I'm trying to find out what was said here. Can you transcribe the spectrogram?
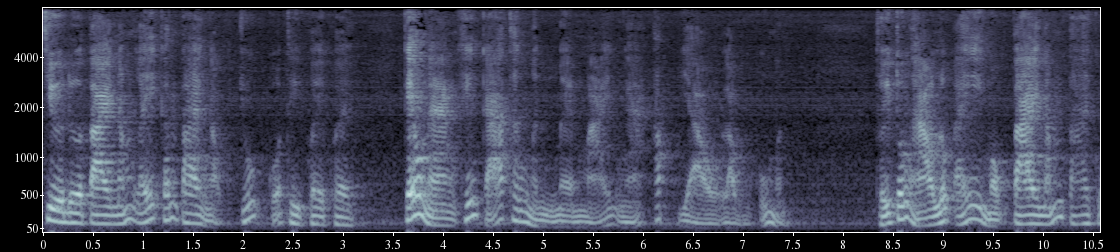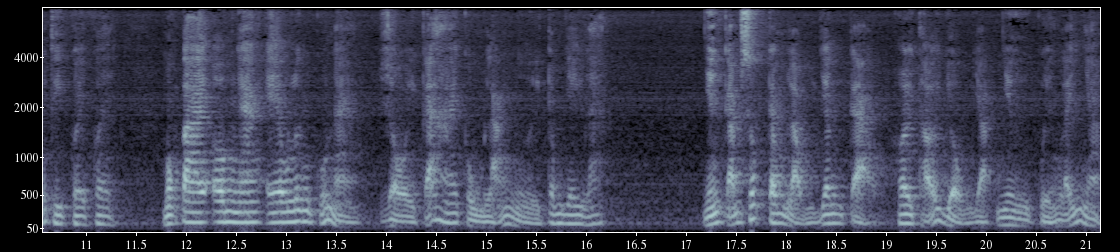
chưa đưa tay nắm lấy cánh tay ngọc chuốt của Thi Khuê Khuê, kéo nàng khiến cả thân mình mềm mại ngã ấp vào lòng của mình. Thủy Tuấn Hạo lúc ấy một tay nắm tay của Thi Khuê Khuê, một tay ôm ngang eo lưng của nàng, rồi cả hai cùng lặng người trong giây lát. Những cảm xúc trong lòng dâng trào, hơi thở dồn dập như quyện lấy nhau.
